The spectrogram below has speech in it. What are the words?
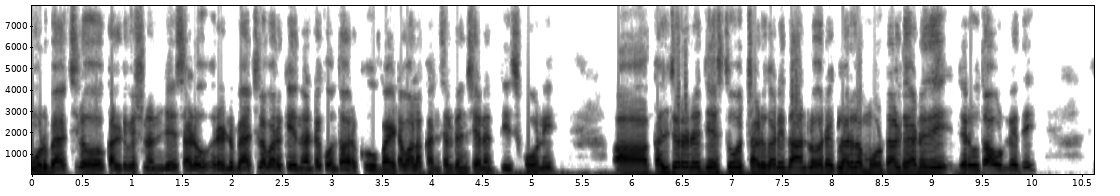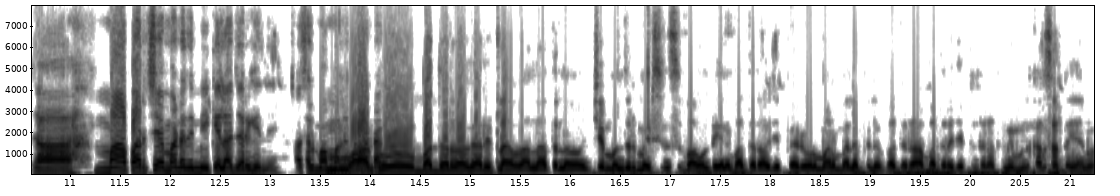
మూడు బ్యాచ్లో కల్టివేషన్ అని చేశాడు. రెండు బ్యాచ్ల వరకు ఏంటంటే కొంతవరకు బయట వాళ్ళ కన్సల్టెన్సీ అనేది తీసుకొని ఆ కల్చర్ అనేది చేస్తూ వచ్చాడు. కానీ దాంట్లో రెగ్యులర్గా మోర్టాలిటీ అనేది జరుగుతూ ఉండేది. మా పరిచయం అనేది మీకు ఎలా జరిగింది? అసలు మమ్మల్ని మాకు భద్రరావు గారు ఇట్లా అన్న అతను ఇచ్చే మందులు మెడిసిన్స్ బాగుంటాయని భద్రరావు చెప్పారు మన మల్లెపల్లి భద్రరావు భద్రరావు చెప్పిన తర్వాత మిమ్మల్ని కన్సల్ట్ అయ్యాను.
